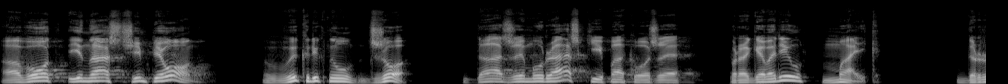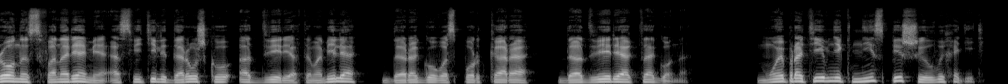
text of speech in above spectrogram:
«А вот и наш чемпион!» — выкрикнул Джо. «Даже мурашки по коже!» — проговорил Майк. Дроны с фонарями осветили дорожку от двери автомобиля, дорогого спорткара, до двери октагона. Мой противник не спешил выходить.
